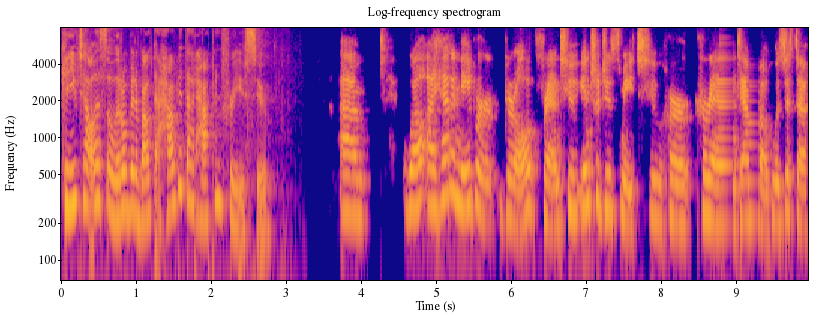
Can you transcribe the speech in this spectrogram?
Can you tell us a little bit about that? How did that happen for you, Sue? Um, well, I had a neighbor girl friend who introduced me to her her aunt Emma, who was just a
